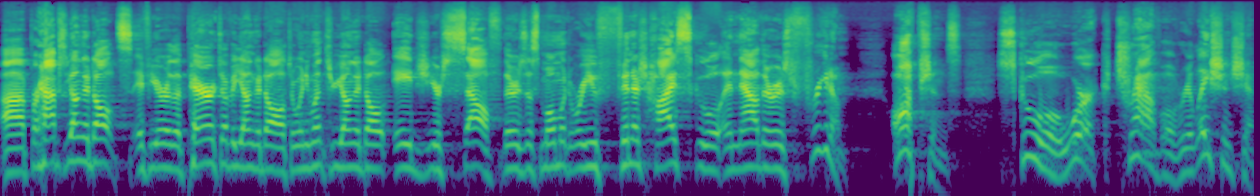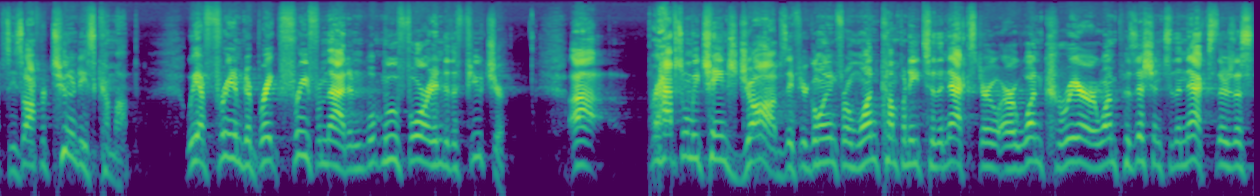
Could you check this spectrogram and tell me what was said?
Uh, perhaps young adults, if you're the parent of a young adult, or when you went through young adult age yourself, there's this moment where you finish high school and now there is freedom, options, school, work, travel, relationships. These opportunities come up. We have freedom to break free from that and move forward into the future. Uh, perhaps when we change jobs, if you're going from one company to the next, or, or, one career or one position to the next, there's this,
